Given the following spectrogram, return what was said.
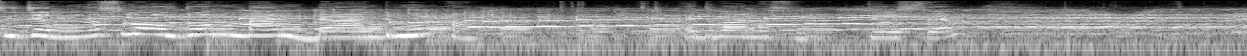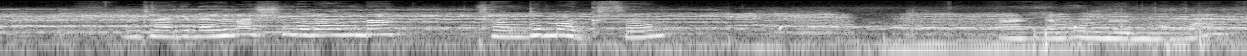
Sizce nasıl oldum ben beğendim ama. Acaba nasıl? Neyse. Evet arkadaşlar şimdi ben buradan çanta baksam. Yani yapamıyorum ama.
